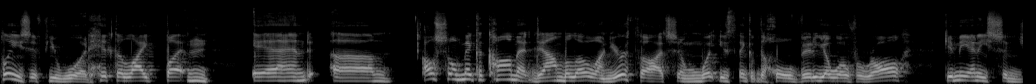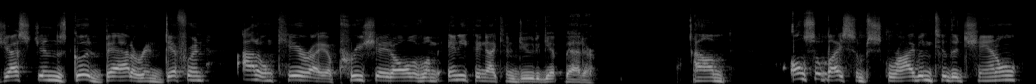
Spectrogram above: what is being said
please, if you would, hit the like button and um, also, make a comment down below on your thoughts and what you think of the whole video overall. Give me any suggestions, good, bad, or indifferent. I don't care. I appreciate all of them. Anything I can do to get better. Um, also, by subscribing to the channel,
